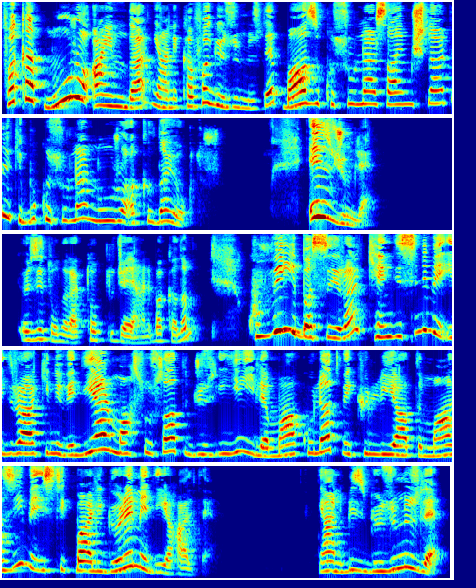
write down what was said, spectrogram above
Fakat nuru aynında yani kafa gözümüzde bazı kusurlar saymışlardır ki bu kusurlar nuru akılda yoktur. Ez cümle özet olarak topluca yani bakalım. Kuvve-i basira kendisini ve idrakini ve diğer mahsusat-ı cüz'iye ile makulat ve külliyatı mazi ve istikbali göremediği halde yani biz gözümüzle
